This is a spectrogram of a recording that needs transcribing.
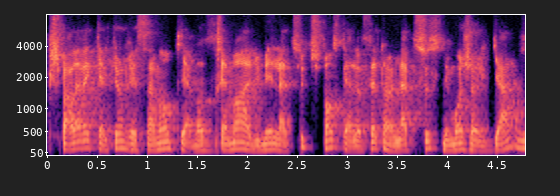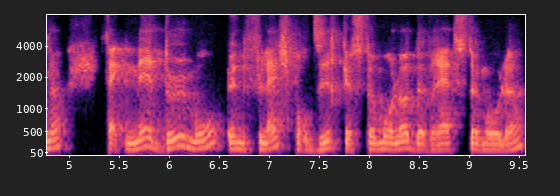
Puis, je parlais avec quelqu'un récemment, puis elle m'a vraiment allumé là-dessus. Puis, je pense qu'elle a fait un lapsus, mais moi, je le garde, là. Fait que mets deux mots, une flèche pour dire que ce mot-là devrait être ce mot-là.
